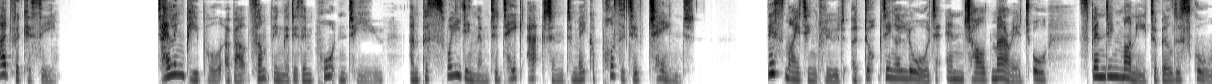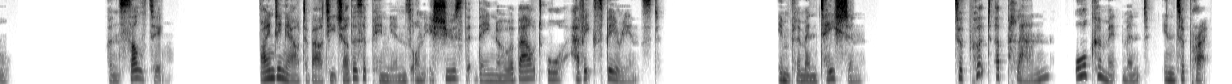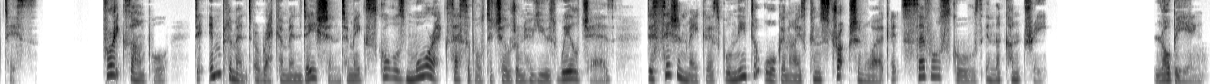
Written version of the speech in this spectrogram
Advocacy. Telling people about something that is important to you and persuading them to take action to make a positive change. This might include adopting a law to end child marriage or spending money to build a school. Consulting. Finding out about each other's opinions on issues that they know about or have experienced. Implementation to put a plan or commitment into practice. For example, to implement a recommendation to make schools more accessible to children who use wheelchairs, decision makers will need to organise construction work at several schools in the country. Lobbying.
